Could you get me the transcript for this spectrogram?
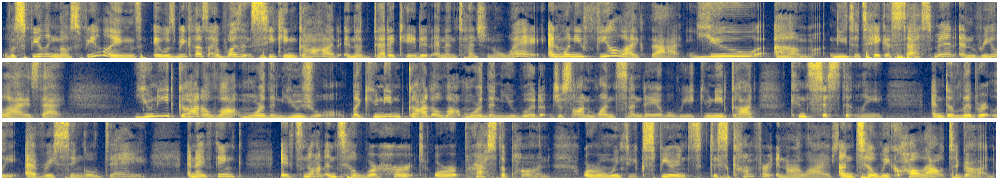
was feeling those feelings, it was because I wasn't seeking God in a dedicated and intentional way. And when you feel like that, you um, need to take assessment and realize that you need God a lot more than usual. Like, you need God a lot more than you would just on one Sunday of a week. You need God consistently and deliberately every single day. And I think it's not until we're hurt or oppressed upon or when we experience discomfort in our lives until we call out to God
